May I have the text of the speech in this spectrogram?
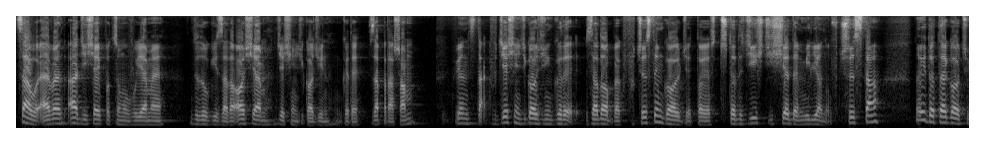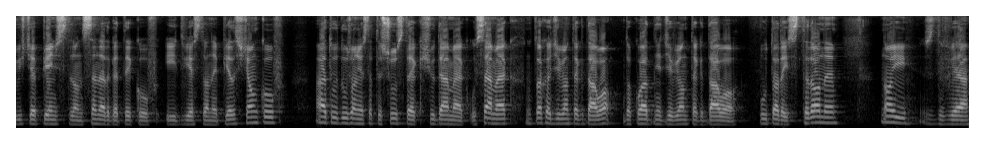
cały event, a dzisiaj podsumowujemy drugi 08, 10 godzin gry. Zapraszam. Więc tak, w 10 godzin gry zarobek w czystym goldzie to jest 47 milionów 300. No i do tego oczywiście 5 stron synergetyków i dwie strony pierścionków. Ale tu dużo niestety szóstek, siódemek, ósemek. No trochę dziewiątek dało. Dokładnie dziewiątek dało półtorej strony. No i z dwie,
